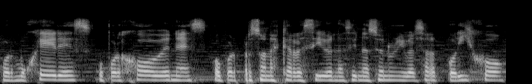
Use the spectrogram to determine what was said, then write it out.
por mujeres o por jóvenes o por personas que reciben la asignación universal por hijo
